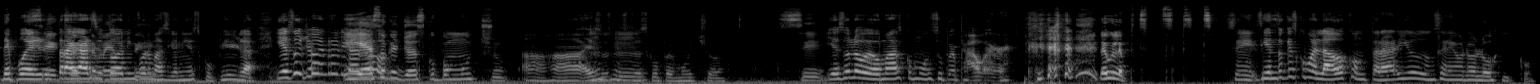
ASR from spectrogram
de poder Sí, tragarse toda la información y escupirla. Y eso yo en Y realidad... eso lo- que yo escupo mucho. Ajá, eso es que usted escupe mucho. Sí. Y eso lo veo más como un superpower. Luego le... Sí, siento que es como el lado contrario de un cerebro lógico.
